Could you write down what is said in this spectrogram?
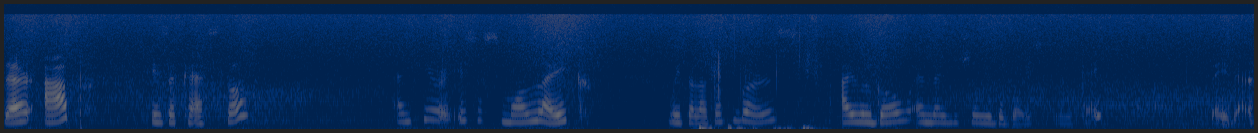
There up is a castle, and here is a small lake with a lot of birds. I will go and I will show you the birds, okay? Stay there.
